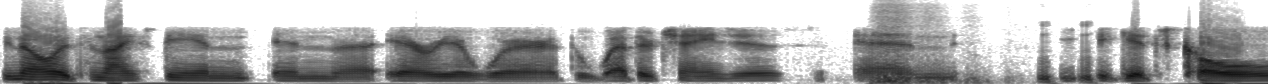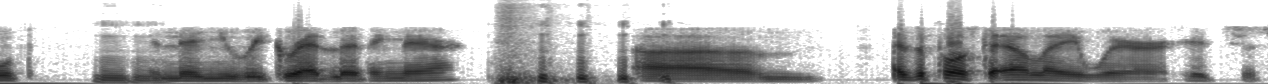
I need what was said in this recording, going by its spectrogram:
you know, it's nice being in the area where the weather changes and it gets cold, and then you regret living there. um, as opposed to LA, where it's just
